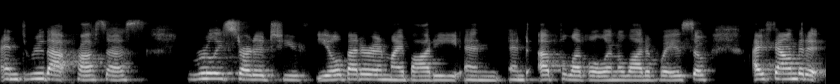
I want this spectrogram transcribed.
And through that process really started to feel better in my body and and up level in a lot of ways. So i found that it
